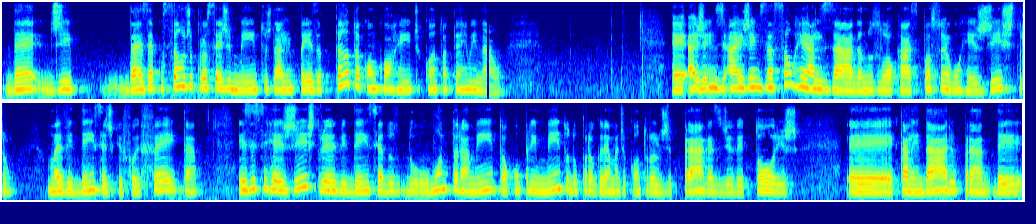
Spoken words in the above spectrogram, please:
de, de, da execução de procedimentos da limpeza, tanto a concorrente quanto a terminal. É, a higienização realizada nos locais possui algum registro? uma evidência de que foi feita, existe registro e evidência do, do monitoramento ao cumprimento do programa de controle de pragas e de vetores, é, calendário para de,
